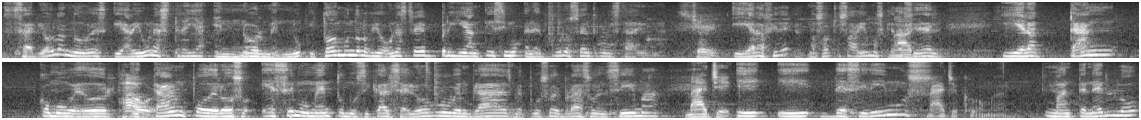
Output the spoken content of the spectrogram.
salió las nubes y había una estrella enorme, nu- y todo el mundo lo vio, una estrella brillantísimo en el puro centro del estadio. man. Straight. Y era Fidel. Nosotros sabíamos que era. Fidel. Y era tan conmovedor Power. y tan poderoso ese momento musical. Salió Rubén Blas, me puso el brazo encima Magic. y, y decidimos Magical, man. mantenerlo.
